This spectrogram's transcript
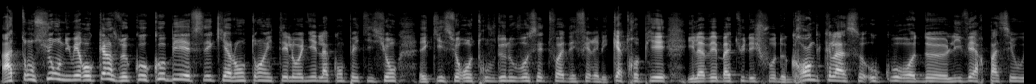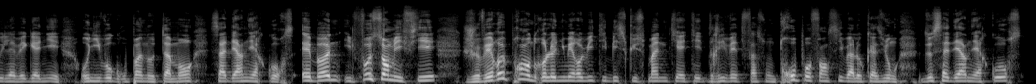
Attention au numéro 15 de Coco BFC qui a longtemps été éloigné de la compétition et qui se retrouve de nouveau cette fois déféré les quatre pieds. Il avait battu des chevaux de grande classe au cours de l'hiver passé où il avait gagné au niveau groupe 1 notamment. Sa dernière course est bonne, il faut s'en méfier. Je vais reprendre le numéro 8 Hibiscusman qui a été drivé de façon trop offensive à l'occasion de sa dernière course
